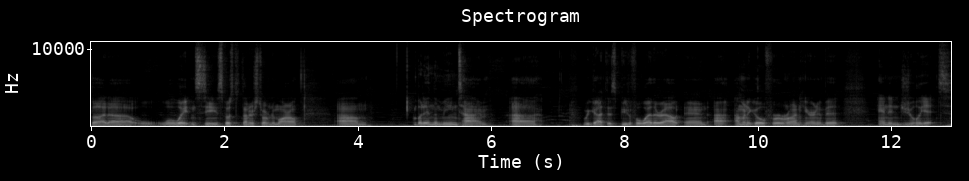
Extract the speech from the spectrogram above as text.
But uh, we'll wait and see. It's supposed to thunderstorm tomorrow. Um, but in the meantime, uh, we got this beautiful weather out, and I, am going to go for a run here in a bit and enjoy it.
